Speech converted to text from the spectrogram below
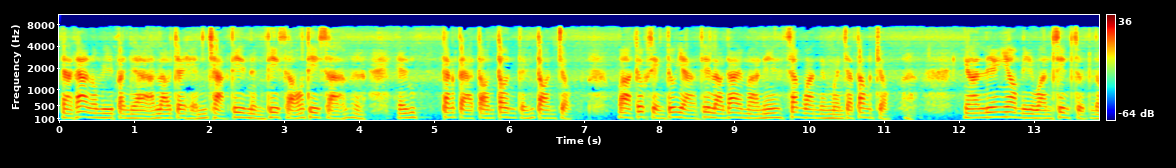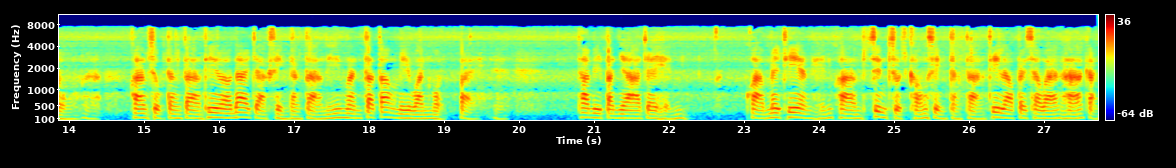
แต่ถ้าเรามีปัญญาเราจะเห็นฉากที่หนึ่งที่สองที่สามเห็นตั้งแต่ตอนต้นถึงตอนจบ ว่าทุกสิ่งทุกอย่างที่เราได้มานี้สักวันหนึ่งมันจะต้องจบ งานเลี้ยงย่อมมีวันสิ้นสุดลง ความสุขต่างๆ ที่เราได้จากสิ่งต่างๆ นี้มันจะต้องมีวันหมดไป ถ้ามีปัญญาจะเห็นความไม่เที่ยงเห็นความสิ้นสุดของสิ่งต่างๆ ที่เราไปแสวงหากัน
